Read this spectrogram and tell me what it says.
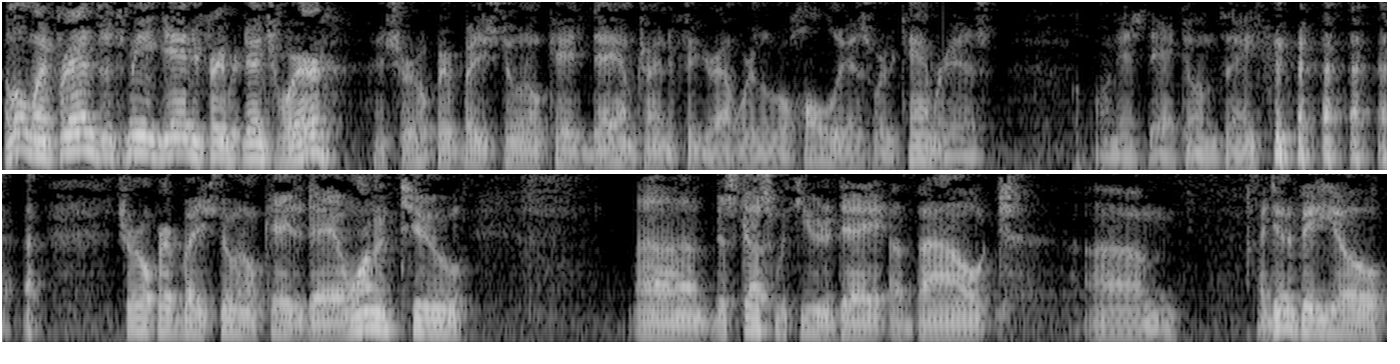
Hello, my friends. It's me again, your favorite denture I sure hope everybody's doing okay today. I'm trying to figure out where the little hole is, where the camera is on this dadgum thing. sure hope everybody's doing okay today. I wanted to uh, discuss with you today about, um, I did a video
